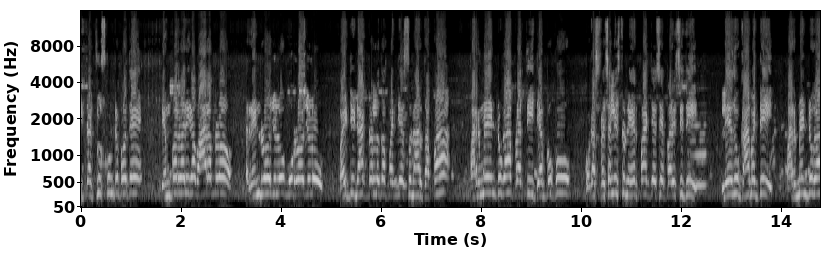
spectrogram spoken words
ఇట్లా చూసుకుంటూ పోతే టెంపరీగా వారంలో రెండు రోజులు మూడు రోజులు బయటి డాక్టర్లతో పనిచేస్తున్నారు తప్ప పర్మనెంట్గా ప్రతి జబ్బుకు ఒక స్పెషలిస్టును ఏర్పాటు చేసే పరిస్థితి లేదు కాబట్టి పర్మనెంట్గా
